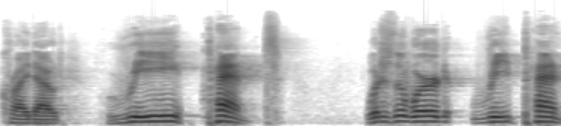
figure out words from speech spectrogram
cried out, Repent what does the word repent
